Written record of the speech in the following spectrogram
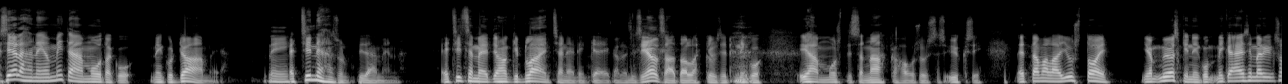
siellähän ei ole mitään muuta kuin, niin kuin daameja, niin. että sinnehän sun pitää mennä. Että sit sä meet johonkin Blind Channelin keikalle, niin siellä saat olla kyllä sit niinku ihan mustissa nahkahousuissa yksi. Että tavallaan just toi, ja myöskin niinku, mikä esimerkiksi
